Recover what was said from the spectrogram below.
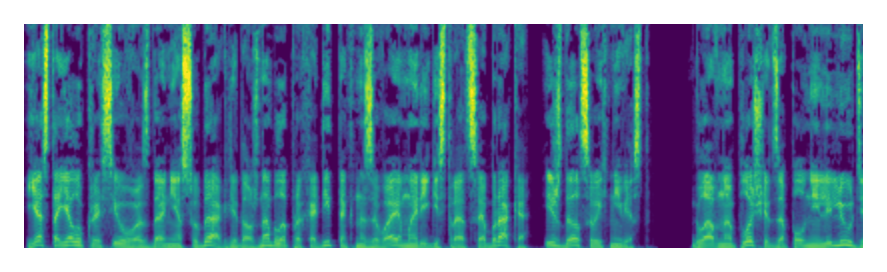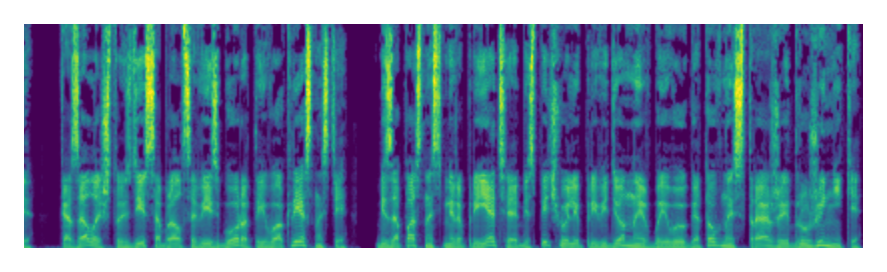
Я стоял у красивого здания суда, где должна была проходить так называемая регистрация брака, и ждал своих невест. Главную площадь заполнили люди. Казалось, что здесь собрался весь город и его окрестности. Безопасность мероприятия обеспечивали приведенные в боевую готовность стражи и дружинники.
